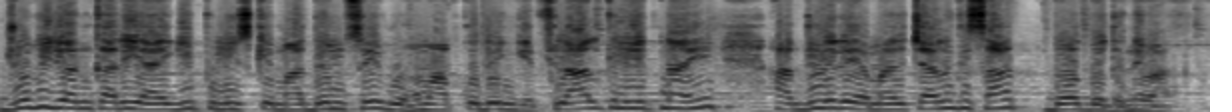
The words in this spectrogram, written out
जो भी जानकारी आएगी पुलिस के माध्यम से, वो हम आपको देंगे। फ़िलहाल के लिए इतना ही। आप जुड़े रहे हमारे चैनल के साथ। बहुत बहुत धन्यवाद।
